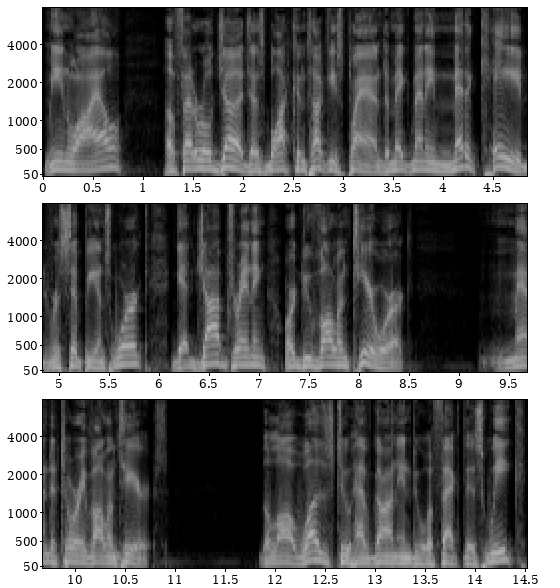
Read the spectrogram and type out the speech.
Meanwhile, a federal judge has blocked Kentucky's plan to make many Medicaid recipients work, get job training, or do volunteer work. Mandatory volunteers. The law was to have gone into effect this week.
